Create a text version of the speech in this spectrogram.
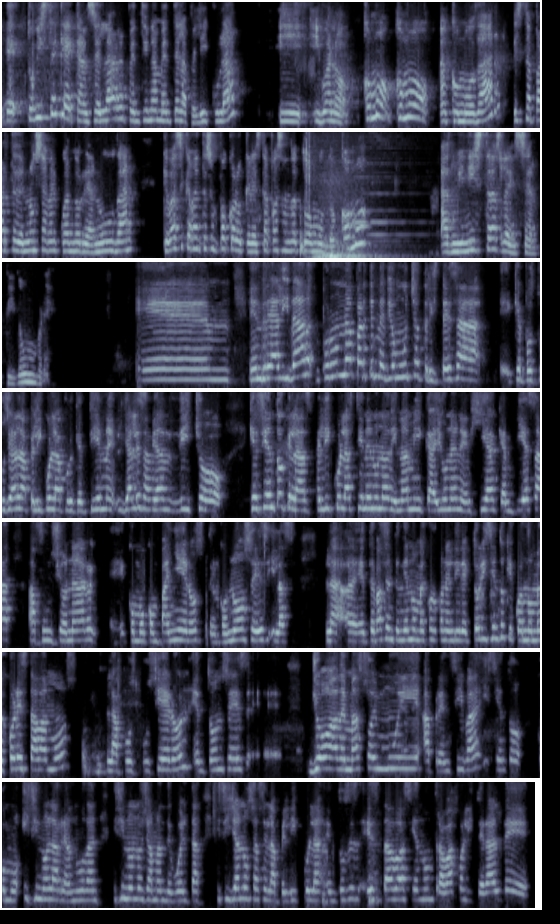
Eh, Tuviste que cancelar repentinamente la película y, y bueno, ¿cómo, ¿cómo acomodar esta parte de no saber cuándo reanudan? Que básicamente es un poco lo que le está pasando a todo el mundo. ¿Cómo administras la incertidumbre? Eh, en realidad, por una parte me dio mucha tristeza eh, que pospusieran la película porque tiene, ya les había dicho que siento que las películas tienen una dinámica y una energía que empieza a funcionar eh, como compañeros, te conoces y las la- eh, te vas entendiendo mejor con el director y siento que cuando mejor estábamos la pospusieron, entonces eh, yo además soy muy aprensiva y siento como, ¿y si no la reanudan? ¿Y si no nos llaman de vuelta? ¿Y si ya no se hace la película? Entonces he estado haciendo un trabajo literal de,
